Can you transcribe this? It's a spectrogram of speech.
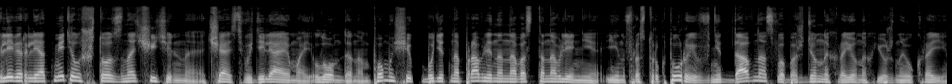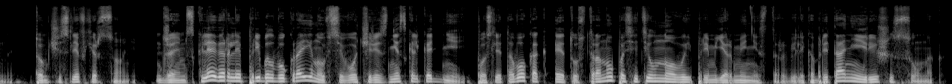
Клеверли отметил, что значительная часть выделяемой Лондоном помощи будет направлена на восстановление и инфраструктуры в недавно освобожденных районах Южной Украины, в том числе в Херсоне. Джеймс Клеверли прибыл в Украину всего через несколько дней после того, как эту страну посетил новый премьер-министр Великобритании Риши Сунак.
